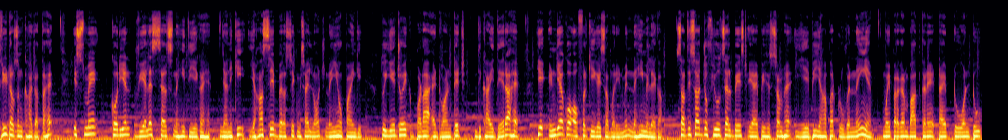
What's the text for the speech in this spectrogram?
three thousand कहा जाता है, इसमें कोरियन वीएलएस सेल्स नहीं दिए गए हैं, यानी कि यहाँ से बैलिस्टिक मिसाइल लॉन्च नहीं हो पाएँगी। तो ये जो एक बड़ा एडवांटेज दिखाई दे रहा है, ये इंडिया को ऑफ़र की गई सबमरीन में नहीं मिलेगा। साथ ही साथ जो fuel cell based AIP system है, ये भी यहाँ पर प्रूवन नहीं है। वहीं पर अगर हम बात करें type two one two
